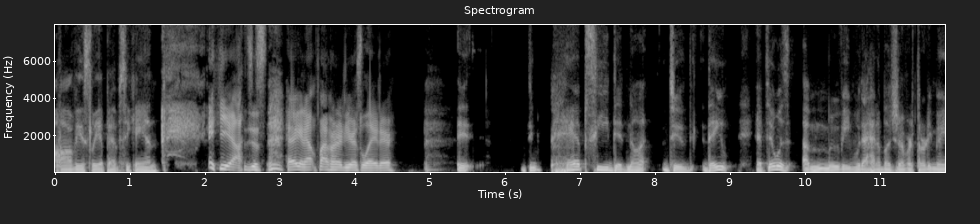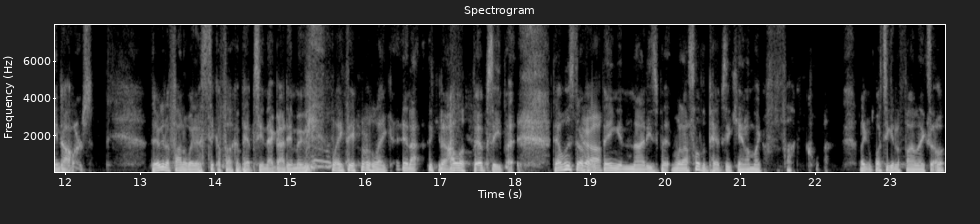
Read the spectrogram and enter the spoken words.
obviously a Pepsi can. yeah, just hanging out 500 years later. It, dude, Pepsi did not do they if there was a movie that had a budget over 30 million dollars they're gonna find a way to stick a fucking Pepsi in that goddamn movie. like they were like, and I, you know, I love Pepsi, but that was their yeah. whole thing in the '90s. But when I saw the Pepsi can, I'm like, fucking, like, what's he gonna find? Like, so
